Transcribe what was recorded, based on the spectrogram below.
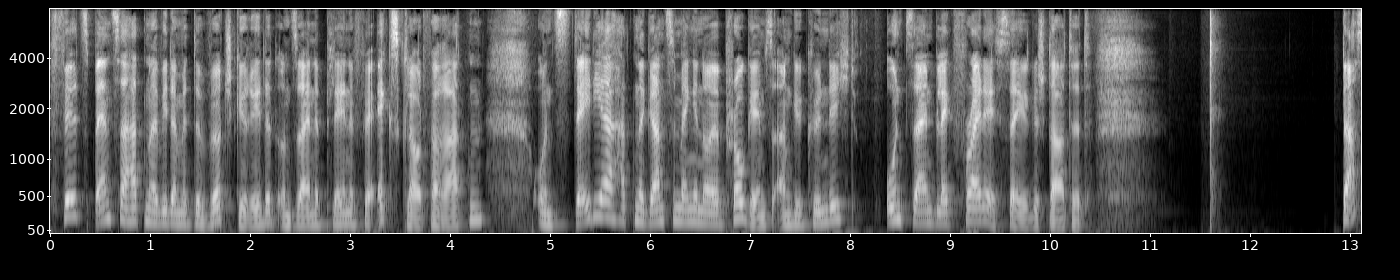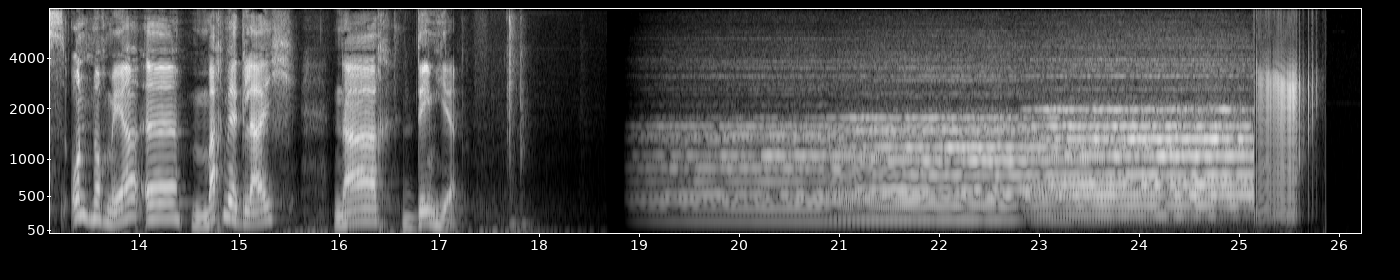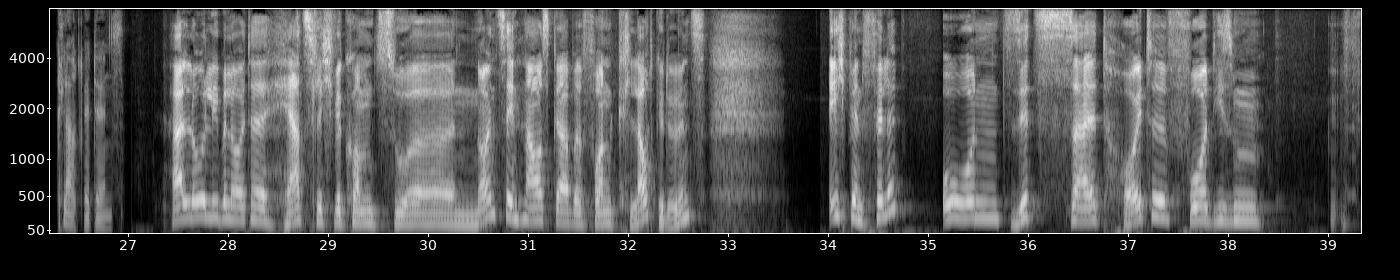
Phil Spencer hat mal wieder mit The Verge geredet und seine Pläne für xCloud verraten. Und Stadia hat eine ganze Menge neue Pro-Games angekündigt und sein Black Friday Sale gestartet. Das und noch mehr äh, machen wir gleich nach dem hier. Cloud-Gedöns. Hallo liebe Leute, herzlich willkommen zur 19. Ausgabe von Cloud-Gedöns. Ich bin Philipp und sitze seit heute vor diesem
